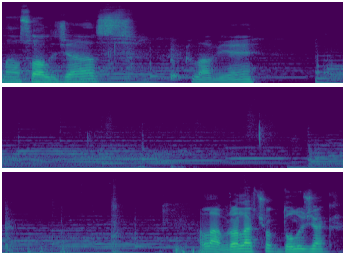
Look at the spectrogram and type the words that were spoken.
Mouse'u alacağız. Klavye. Allah buralar çok dolacak.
